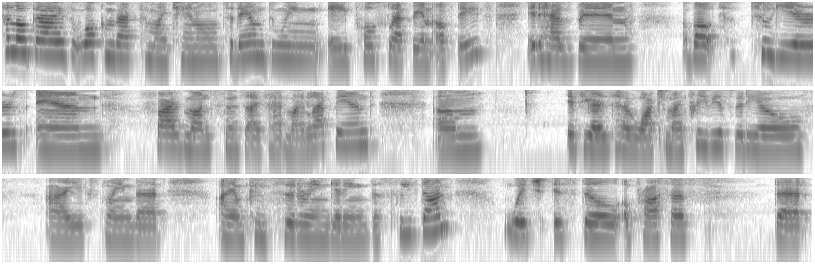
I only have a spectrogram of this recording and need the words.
Hello guys, welcome back to my channel. Today I'm doing a post lap band update. It has been about two years and five months since I've had my lap band. Um, if you guys have watched my previous video, I explained that I am considering getting the sleeve done, which is still a process that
